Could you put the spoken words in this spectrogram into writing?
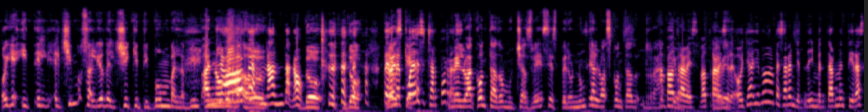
Oye, y el, el chimbo salió del chiquitibumba, la bimba. Ah, no, No, ¿verdad? Oh, Fernanda, no. No, no. Pero No, me puedes echar porras. Me lo ha contado muchas veces, pero nunca Sí. lo has contado en radio. Ah, va otra vez, va otra A vez. ver, O ya, ya vamos a empezar a inven- inventar mentiras.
